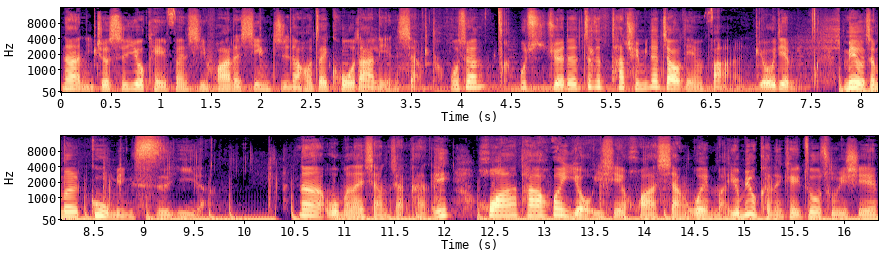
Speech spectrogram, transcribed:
那你就是又可以分析花的性质，然后再扩大联想。我虽然我是觉得这个它全名的焦点法有一点。没有这么顾名思义啦。那我们来想想看，诶，花它会有一些花香味吗？有没有可能可以做出一些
